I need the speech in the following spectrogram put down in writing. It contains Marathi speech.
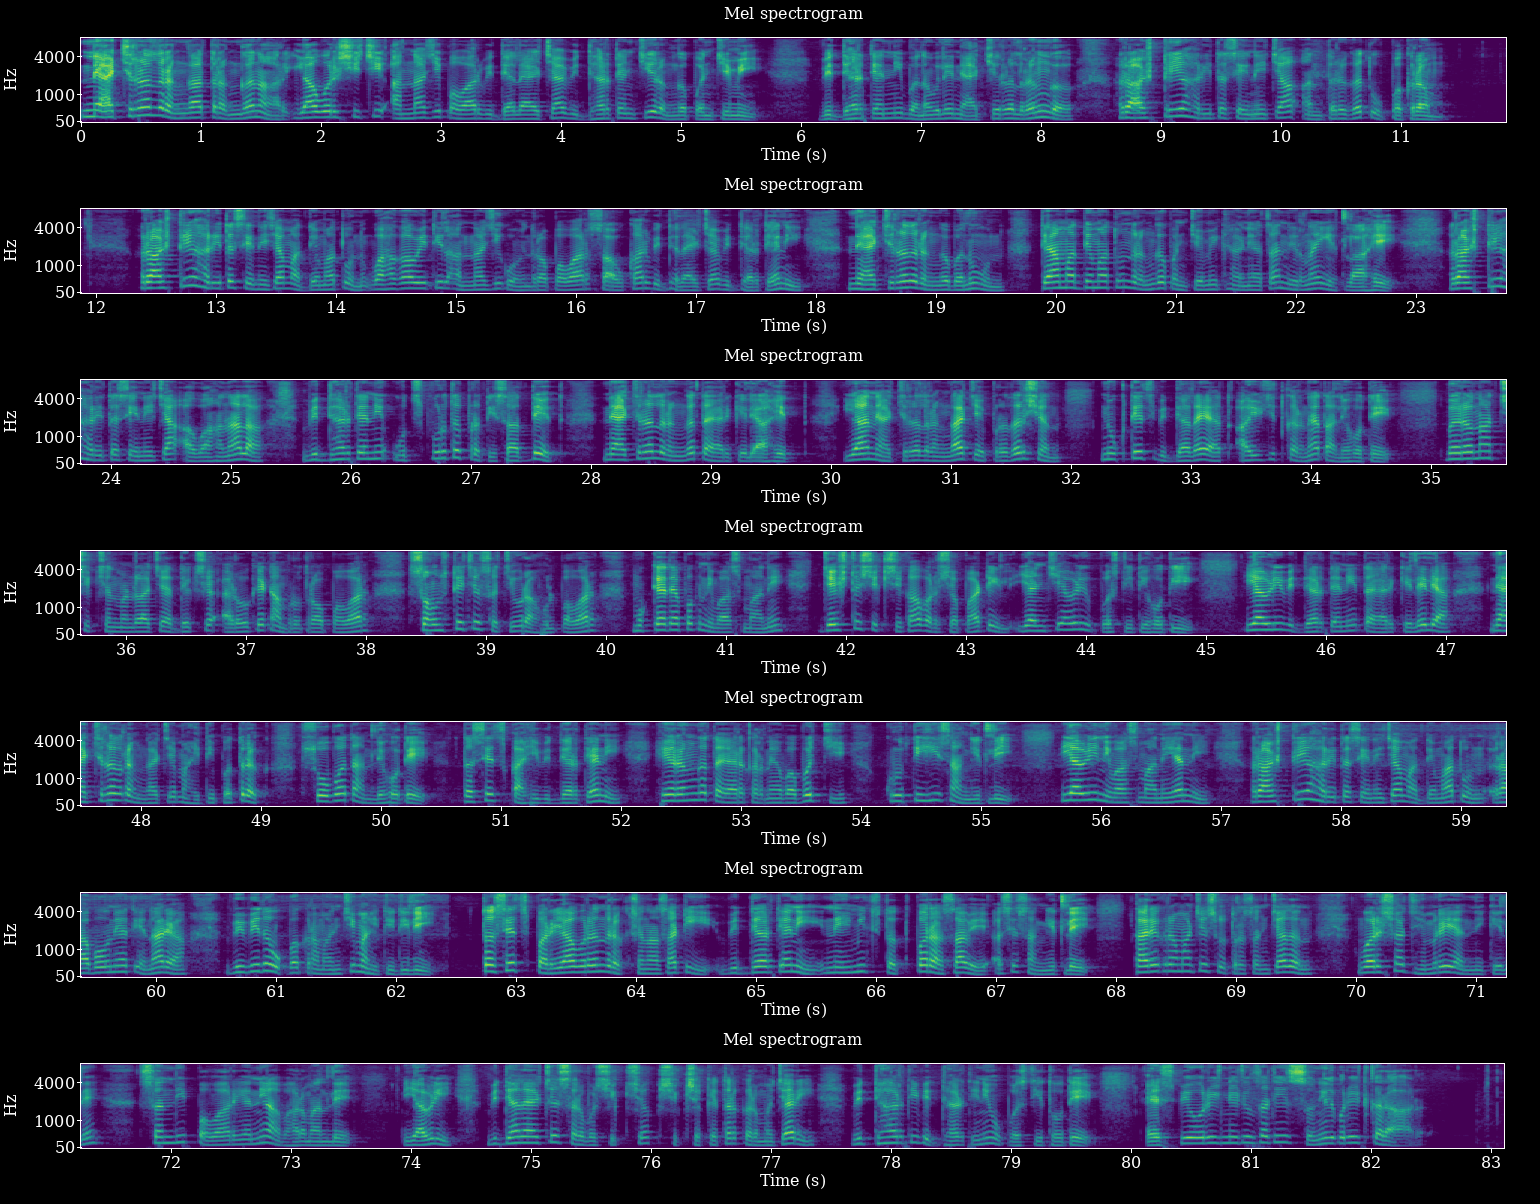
नॅचरल रंगात रंगणार यावर्षीची अण्णाजी पवार विद्यालयाच्या विद्यार्थ्यांची रंगपंचमी. विद्यार्थ्यांनी बनवले नॅचरल रंग राष्ट्रीय हरित सेनेच्या अंतर्गत उपक्रम. राष्ट्रीय हरित सेनेच्या माध्यमातून वाहगाव येथील अण्णाजी गोविंदराव पवार सावकार विद्यालयाच्या विद्यार्थ्यांनी नॅचरल रंग बनवून त्या माध्यमातून रंगपंचमी खेळण्याचा निर्णय घेतला आहे. राष्ट्रीय हरित सेनेच्या आवाहनाला विद्यार्थ्यांनी उत्स्फूर्त प्रतिसाद देत नॅचरल रंग तयार केले आहेत. या नॅचरल रंगाचे प्रदर्शन नुकतेच विद्यालयात आयोजित करण्यात आले होते. भैरवनाथ शिक्षण मंडळाचे अध्यक्ष ॲडव्होकेट अमृतराव पवार संस्थेचे सचिव राहुल पवार मुख्याध्यापक निवास माने ज्येष्ठ शिक्षिका वर्षा पाटील यांची यावेळी उपस्थिती होती. यावेळी विद्यार्थ्यांनी तयार केलेल्या नॅचरल रंगाचे माहितीपत्रक सोबत आणले होते. तसेच काही विद्यार्थ्यांनी हे रंग तयार करण्याबाबतची कृतीही सांगितली. यावेळी निवास माने यांनी राष्ट्रीय हरित सेनेच्या माध्यमातून राबवण्यात येणाऱ्या विविध उपक्रमांची माहिती दिली. तसेच पर्यावरण रक्षणासाठी विद्यार्थ्यांनी नेहमीच तत्पर असावे असे सांगितले. कार्यक्रमाचे सूत्रसंचालन वर्षा झिमरे यांनी केले. संदीप पवार यांनी आभार मानले. यावेळी विद्यालयाचे सर्व शिक्षक शिक्षकेतर कर्मचारी विद्यार्थी विद्यार्थिनी उपस्थित होते. एस पी ओरिजिनेटिव्हसाठी सुनील परीट करार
